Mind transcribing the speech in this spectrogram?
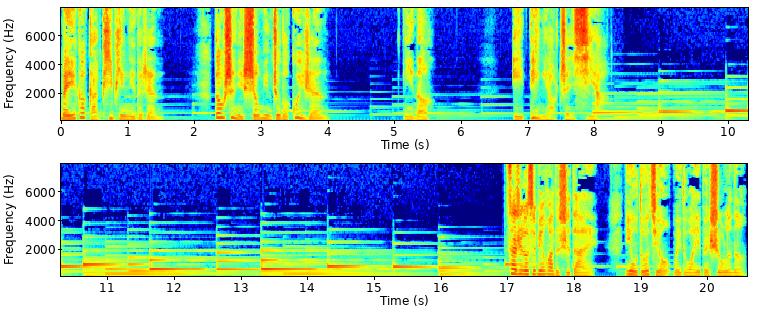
每一个敢批评你的人，都是你生命中的贵人。你呢，一定要珍惜呀。在这个碎片化的时代，你有多久没读完一本书了呢？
